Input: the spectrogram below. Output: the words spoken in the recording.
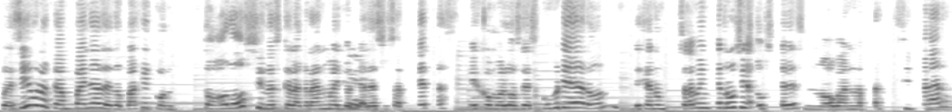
pues sí, una campaña de dopaje con todos, si no es que la gran mayoría de sus atletas. Y como los descubrieron, dijeron, ¿saben qué Rusia? Ustedes no van a participar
